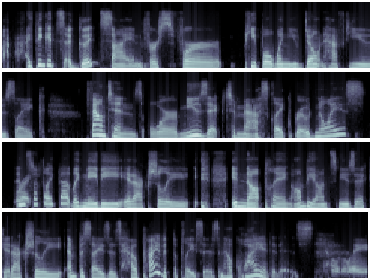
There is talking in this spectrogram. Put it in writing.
I- i think it's a good sign for for people when you don't have to use like fountains or music to mask like road noise and Right. stuff like that like maybe it actually in not playing ambiance music it actually emphasizes how private the place is and how quiet it is totally.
